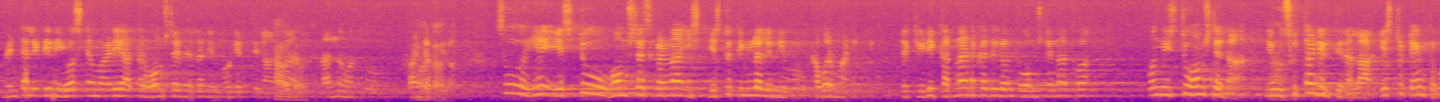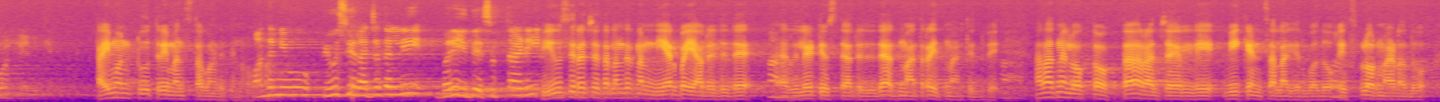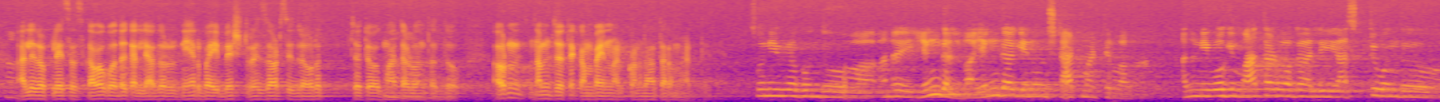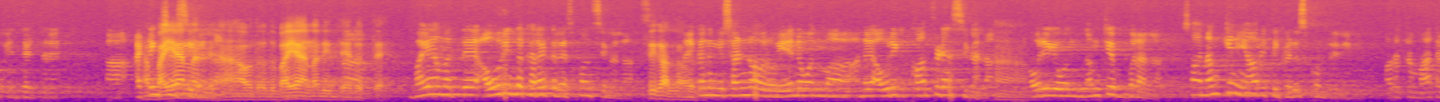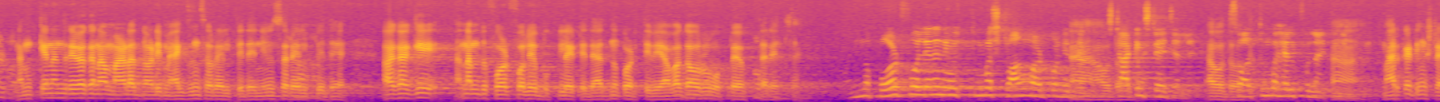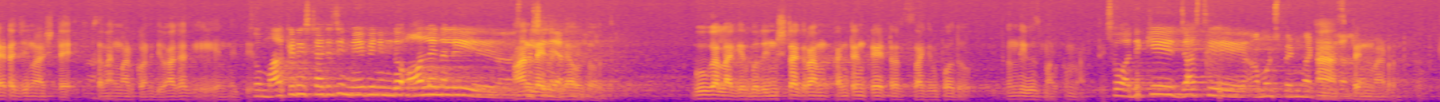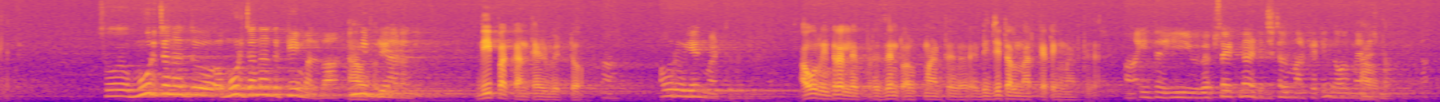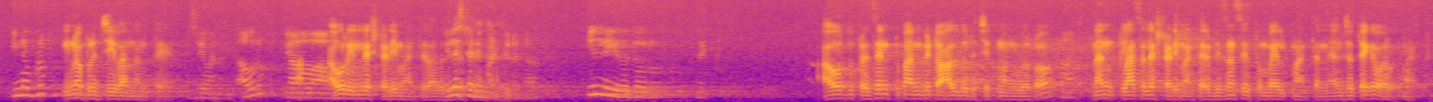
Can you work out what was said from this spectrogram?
ಮೆಂಟಾಲಿಟಿನ ಯೋಚನೆ ಮಾಡಿ ಆ ಥರ ಹೋಮ್ ಸ್ಟೇನೆಲ್ಲ ನೀವು ನೋಡಿರ್ತೀರ ಅಂತ. ನನ್ನ ಒಂದು ಪಾಯಿಂಟ್ ಆಫ್ ವ್ಯೂ ಸೊ ಹೇ ಎಷ್ಟು ಹೋಮ್ ಸ್ಟೇಸ್ಗಳನ್ನ ಇಷ್ಟು ಎಷ್ಟು ತಿಂಗಳಲ್ಲಿ ನೀವು ಕವರ್ ಮಾಡಿದ್ರಿ ಅದಕ್ಕೆ ಇಡೀ ಕರ್ನಾಟಕದಲ್ಲಿರುವಂಥ ಹೋಮ್ ಸ್ಟೇನ ಅಥವಾ ಒಂದಿಷ್ಟು ಹೋಮ್ ಸ್ಟೇನ ನೀವು ಸುತ್ತಾಡಿರ್ತೀರಲ್ಲ ಎಷ್ಟು ಟೈಮ್ ತೊಗೊಂಡ್ರಿ ಅದಕ್ಕೆ? ಟೈಮ್ ಒಂದು ಟೂ ತ್ರೀ ಮಂತ್ಸ್ ತೊಗೊಂಡಿದ್ದೀನಿ ಅಂದರೆ ನೀವು ಪಿ ಯು ಸಿ ರಾಜ್ಯದಲ್ಲಿ ಬರೀ ಇದೆ ಸುತ್ತಾಡಿ? ಪಿ ಯು ಸಿ ರಜದಲ್ಲಿ ಅಂದ್ರೆ ನಮ್ಮ ನಿಯರ್ ಬೈ ಯಾವ್ದಿದೆ ರಿಲೇಟಿವ್ಸ್ ಯಾವ್ದಿದೆ ಅದು ಮಾತ್ರ ಇದು ಮಾಡ್ತಿದ್ವಿ. ಅದಾದ್ಮೇಲೆ ಹೋಗ್ತಾ ಹೋಗ್ತಾ ರಾಜ್ಯದಲ್ಲಿ ವೀಕೆಂಡ್ಸ್ ಅಲ್ಲಿ ಆಗಿರ್ಬೋದು ಎಕ್ಸ್ಪ್ಲೋರ್ ಮಾಡೋದು ಅಲ್ಲಿರೋ ಪ್ಲೇಸಸ್ ಅವಾಗ ಹೋದಾಗ ಅಲ್ಲಿ ಯಾವ್ದಾದ್ರು ನಿಯರ್ ಬೈ ಬೆಸ್ಟ್ ರೆಸಾರ್ಟ್ಸ್ ಇದ್ರೆ ಅವ್ರ ಜೊತೆ ಹೋಗಿ ಮಾತಾಡುವಂಥದ್ದು ಅವ್ರನ್ನ ನಮ್ಮ ಜೊತೆ ಕಂಬೈನ್ ಮಾಡ್ಕೊಂಡು ಆ ಥರ ಮಾಡ್ತೀವಿ. ಸೊ ನೀವು ಇವಾಗ ಒಂದು ಆ, ಅಂದ್ರೆ ಯಂಗ್ ಅಲ್ವಾ? ಯಂಗ್ ಆಗಿ ಏನೋ ಒಂದು ಸ್ಟಾರ್ಟ್ ಮಾಡ್ತಿರುವಾಗ ಅದು ನೀವು ಹೋಗಿ ಮಾತಾಡುವಾಗ ಅಲ್ಲಿ ಅಷ್ಟು ಒಂದು ಎಂತ ಹೇಳ್ತಾರೆ ಆ, ಆ attention ಭಯ ಅನ್ನೋದು. ಹೌದೌದು ಭಯ ಅನ್ನೋದು ಇದ್ದೇ ಇರುತ್ತೆ. ಭಯ ಮತ್ತೆ ಅವರಿಂದ ಕರೆಕ್ಟ್ ರೆಸ್ಪಾನ್ಸ್ ಸಿಗಲ್ಲ. ಸಿಗಲ್ಲ ಯಾಕಂದ್ರೆ ನೀವು ಸಣ್ಣವರು ಏನೋ ಒಂದು ಅಂದ್ರೆ ಅವರಿಗೆ ಕಾನ್ಫಿಡೆನ್ಸ್ ಸಿಗಲ್ಲ. ಅವರಿಗೆ ಒಂದು ನಂಬಿಕೆ ಬರಲ್ಲ. ಸೊ ಆ ನಂಬಿಕೆನ ಯಾವ ರೀತಿ ಗಳಿಸ್ಕೊಂಡ್ರಿ ನೀವು? ಅವ್ರ ಹತ್ರ ಮಾತಾಡುವಾಗ. ನಮ್ಗೇನಂದ್ರೆ ಇವಾಗ ನಾವು ಮಾಡೋದು ನೋಡಿ ಮ್ಯಾಗ್ಝಿನ್ಸ್ ಅವ್ರ ಹೆಲ್ಪ್ ಇದೆ ನ್ಯೂಸ್ ಅವ್ರ ಹೆಲ್ಪ್ ಇದೆ. ಹಾಗಾಗಿ ನಮ್ದು ಪೋರ್ಟ್ಫೋಲಿಯೋ ಬುಕ್ಲೆಟ್ ಇದೆ ಅದನ್ನು ಕೊಡ್ತೀವಿ. ಅವಾಗ ಅವರು ಒಪ್ಪೆ ಹೋಗ್ತಾರೆ ಹೆಚ್ಚಾಗಿ ನಿಮ್ಮ ಪೋರ್ಟ್ಫೋಲಿಯೋನ ನೀವು ತುಂಬಾ ಸ್ಟ್ರಾಂಗ್ ಮಾಡ್ಕೊಂಡಿದ್ರಿ ಸ್ಟಾರ್ಟಿಂಗ್ ಸ್ಟೇಜ್ ಅಲ್ಲಿ. ಹೌದು, ಸೊ ಅದು ತುಂಬಾ ಹೆಲ್ಪ್ಫುಲ್ ಆಯ್ತು. ಮಾರ್ಕೆಟಿಂಗ್ ಸ್ಟ್ರಾಟಜಿನೂ ಅಷ್ಟೇ ಚೆನ್ನಾಗಿ ಮಾಡ್ಕೊಂಡಿದ್ದೀವಿ. ಹಾಗಾಗಿ ಏನಿದೆ? So marketing strategy may be ನಿಮ್ದು ಆನ್ಲೈನ್ ಅಲ್ಲಿ ಆನ್ಲೈನ್ ಅಲ್ಲಿ ಹೌದು ಹೌದು. ಗೂಗಲ್ ಆಗಿರ್ಬೋದು ಇನ್ಸ್ಟಾಗ್ರಾಮ್ ಕಂಟೆಂಟ್ ಕ್ರಿಯೇಟರ್ಸ್ ಆಗಿರ್ಬೋದು ಇದೊಂದು ಯೂಸ್ ಮಾಡ್ಕೊಂಡು ಮಾಡ್ತೀವಿ. ಸೊ ಅದಕ್ಕೆ ಜಾಸ್ತಿ ಅಮೌಂಟ್ ಸ್ಪೆಂಡ್ ಹಾಂ ಮಾಡ್ತೀವಿ ಸ್ಪೆಂಡ್ ಮಾಡೋದು. ಸೊ ಮೂರು ಜನದ್ದು ಮೂರು ಜನದ್ದು ಟೀಮ್ ಅಲ್ವಾ? ಇನ್ನಿಬ್ರು ಯಾರದು ದೀಪಕ್ ಅಂತ ಹೇಳ್ಬಿಟ್ಟು. ಅವರು ಏನು ಮಾಡ್ತಿದ್ದಾರೆ? ಅವರು ಇದರಲ್ಲೇ ಪ್ರೆಸೆಂಟ್ ವರ್ಕ್ ಮಾಡ್ತಿದ್ದಾರೆ ಡಿಜಿಟಲ್ ಮಾರ್ಕೆಟಿಂಗ್ ಮಾಡ್ತಿದ್ದಾರೆ. ಇದು ಈ ವೆಬ್ಸೈಟ್ನ ಡಿಜಿಟಲ್ ಮಾರ್ಕೆಟಿಂಗ್ ಅವ್ರು ಮ್ಯಾನೇಜ್ ಇನ್ನೊಬ್ರು? ಇನ್ನೊಬ್ರು ಜೀವನ್ ಅಂತೆ. ಜೀವನ್ ಅಂತ. ಅವರು ಯಾವ ಅವರು ಇಲ್ಲೇ ಸ್ಟಡಿ ಮಾಡ್ತಿದ್ದಾರೆ ಇಲ್ಲೇ ಸ್ಟಡಿ ಮಾಡ್ತಿರೋದು ಇಲ್ಲಿ ಇರೋದವರು ಅವ್ರದ್ದು ಪ್ರೆಸೆಂಟ್ ಬಂದ್ಬಿಟ್ಟು ಆಲ್ದೂರು ಚಿಕ್ಕಮಂಗ್ಳೂರು. ನನ್ನ ಕ್ಲಾಸಲ್ಲೇ ಸ್ಟಡಿ ಮಾಡ್ತಾರೆ ಬಿಸ್ನೆಸ್ಸಿಗೆ ತುಂಬ ಹೆಲ್ಪ್ ಮಾಡ್ತಾನೆ ನನ್ನ ಜೊತೆಗೆ ವರ್ಕ್ ಮಾಡ್ತಾರೆ.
